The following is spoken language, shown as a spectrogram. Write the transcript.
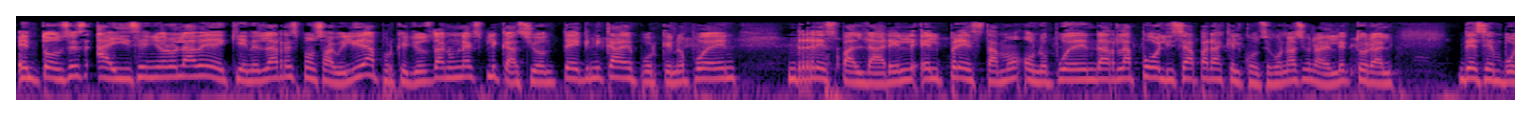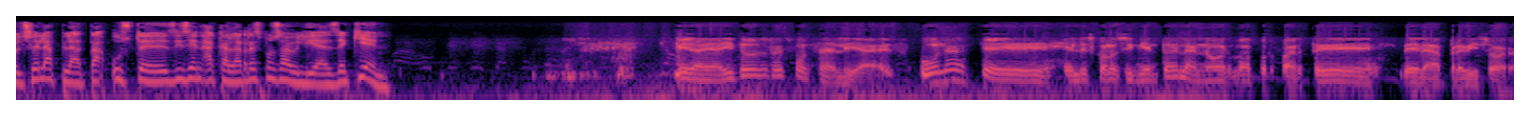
Entonces, ahí, señor Olave, ¿de quién es la responsabilidad? Porque ellos dan una explicación técnica de por qué no pueden respaldar el, el préstamo o no pueden dar la póliza para que el Consejo Nacional Electoral desembolse la plata. Ustedes dicen, acá la responsabilidad es de quién. Mira, hay dos responsabilidades. Una, que el desconocimiento de la norma por parte de, de la previsora.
